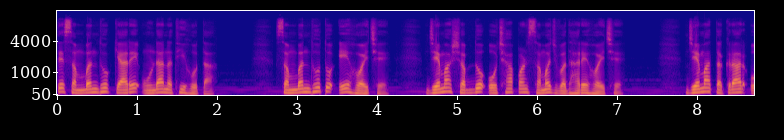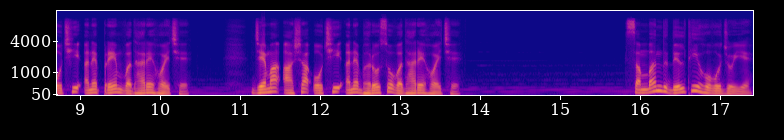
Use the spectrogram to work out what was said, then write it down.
તે સંબંધો ક્યારે ઊંડા નથી હોતા. સંબંધો તો એ હોય છે, જેમાં શબ્દો ઓછા પણ સમજ વધારે હોય છે. જેમાં તકરાર ઓછી અને પ્રેમ વધારે હોય છે. જેમાં આશા ઓછી અને ભરોસો વધારે હોય છે. સંબંધ દિલથી હોવો જોઈએ.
